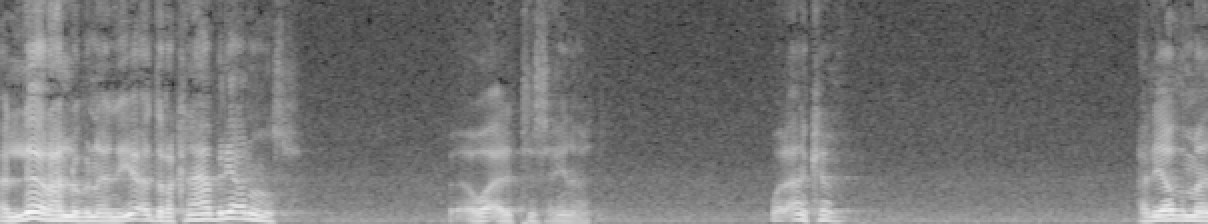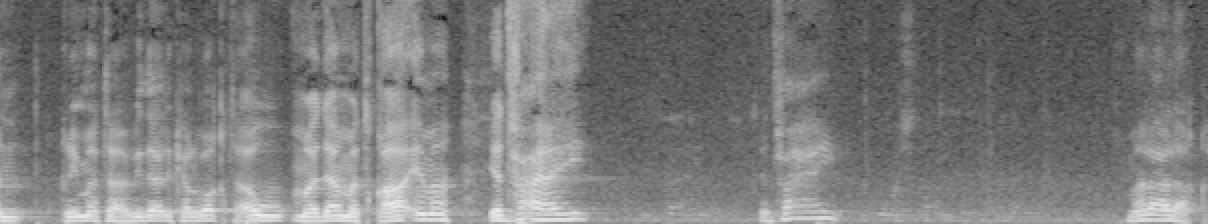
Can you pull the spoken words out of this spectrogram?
الليرة اللبنانية أدركناها بريال ونصف أوائل التسعينات. والآن كم هل يضمن قيمتها في ذلك الوقت أو ما دامت قائمة يدفعها هي؟ يدفعها هي. ما لا علاقة.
